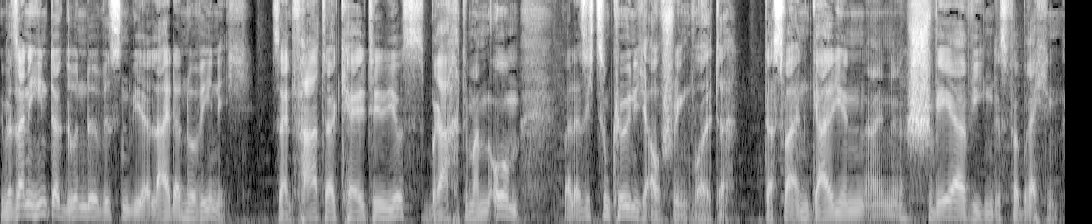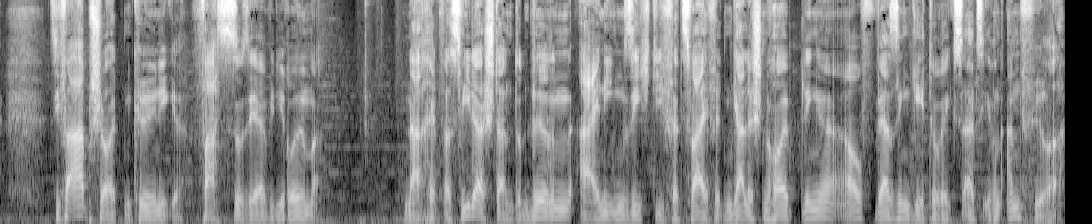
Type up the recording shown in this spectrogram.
Über seine Hintergründe wissen wir leider nur wenig. Sein Vater Celtilius brachte man um, weil er sich zum König aufschwingen wollte. Das war in Gallien ein schwerwiegendes Verbrechen. Sie verabscheuten Könige, fast so sehr wie die Römer. Nach etwas Widerstand und Wirren einigen sich die verzweifelten gallischen Häuptlinge auf Vercingetorix als ihren Anführer.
